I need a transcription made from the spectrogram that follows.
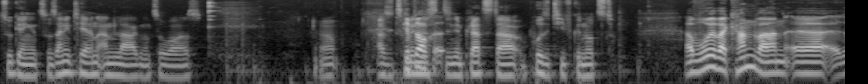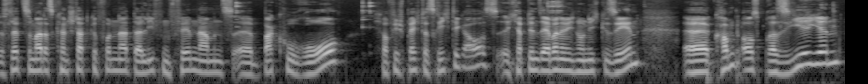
Zugänge zu sanitären Anlagen und sowas. Ja. Also gibt zumindest auch, den Platz da positiv genutzt. Aber wo wir bei Cannes waren, äh, das letzte Mal, dass Cannes stattgefunden hat, da lief ein Film namens äh, Bakuro. Ich hoffe, ich spreche das richtig aus. Ich habe den selber nämlich noch nicht gesehen. Äh, kommt aus Brasilien.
